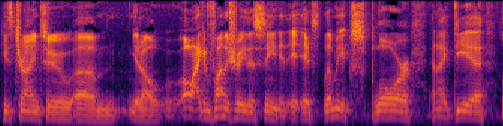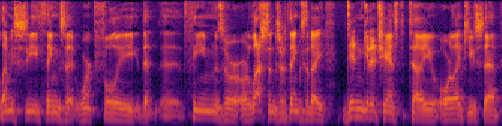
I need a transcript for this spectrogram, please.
he's trying to um, you know oh I can finally show you this scene. It, it, it's let me explore an idea. Let me see things that weren't fully that uh, themes or, or lessons or things that I didn't get a chance to tell you. Or like you said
